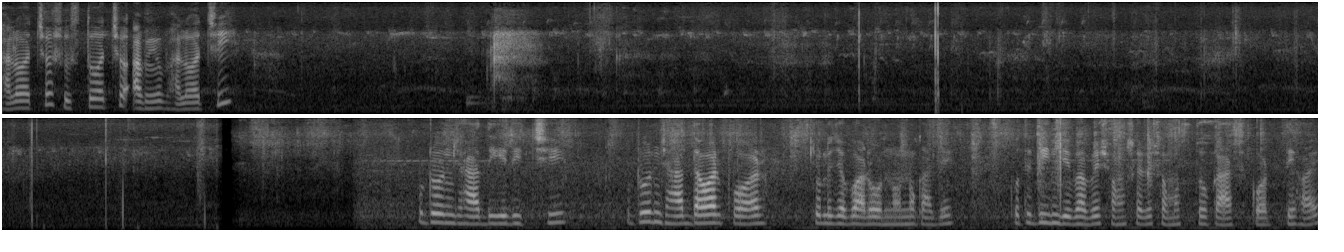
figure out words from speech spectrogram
ভালো আছো, সুস্থ আছো, আমিও ভালো আছি। উঠোন ঝাড় দিয়ে দিচ্ছি। উঠোন ঝাড় দেওয়ার পর চলে যাব আরও অন্য অন্য কাজে। প্রতিদিন যেভাবে সংসারে সমস্ত কাজ করতে হয়,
